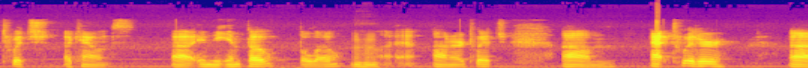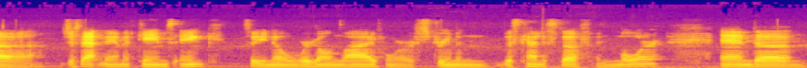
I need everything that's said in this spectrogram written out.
Twitch accounts uh, in the info below Mhm. uh, on our Twitch. Um, at Twitter, uh, just at Mammoth Games Inc. So you know when we're going live when we're streaming this kind of stuff and more. And um,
